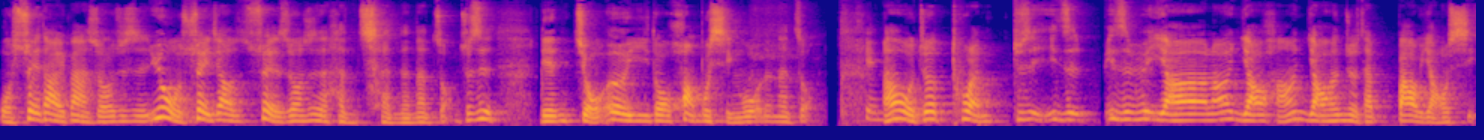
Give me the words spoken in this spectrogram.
我睡到一半的时候，就是因为我睡觉睡的时候是很沉的那种，就是连九二一都晃不醒我的那种。然后我就突然就是一直一直被摇，然后摇好像摇很久才把我摇醒。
